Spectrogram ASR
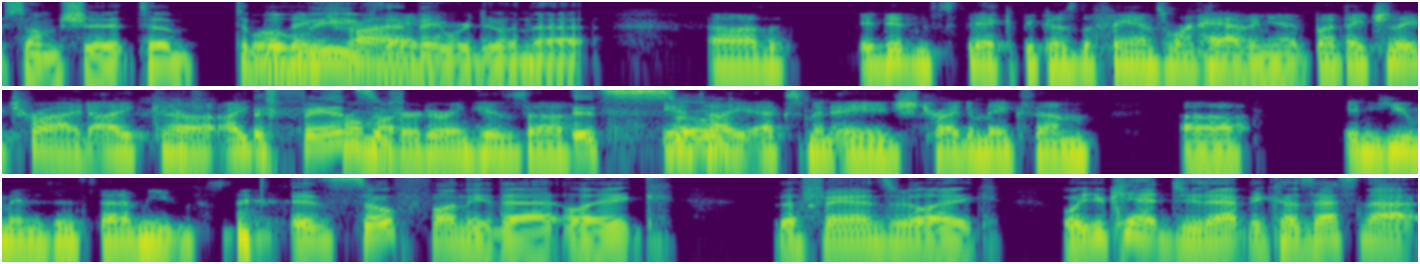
some shit to to Well, they believe that they were doing that. Uh it didn't stick because the fans weren't having it, but they they tried. Ike uh, Ike fans of, during his uh, so anti X Men age tried to make them uh, inhumans instead of mutants. it's so funny that like the fans are like, "Well, you can't do that because that's not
